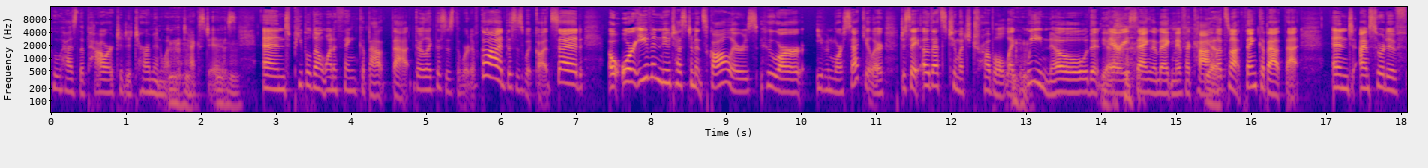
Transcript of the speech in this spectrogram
who has the power to determine what Mm-hmm. the text is. And people don't want to think about that. They're like, this is the word of God, this is what God said. Or, or even New Testament scholars who are even more secular just say, oh, that's too much trouble. Like, we know that Mm-hmm. Yeah. Mary sang the Magnificat. Yeah. Let's not think about that. And I'm sort of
